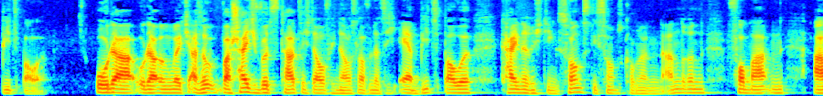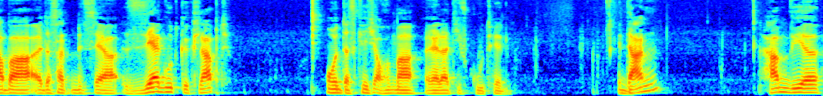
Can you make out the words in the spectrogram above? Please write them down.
Beats baue. Oder, oder irgendwelche, also wahrscheinlich wird es tatsächlich darauf hinauslaufen, dass ich eher Beats baue, keine richtigen Songs. Die Songs kommen dann in anderen Formaten. Aber äh, das hat bisher sehr gut geklappt und das kriege ich auch immer relativ gut hin. Dann haben wir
